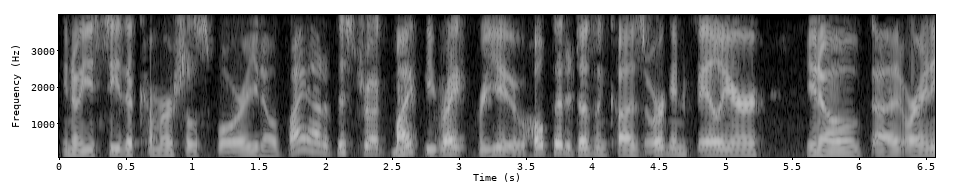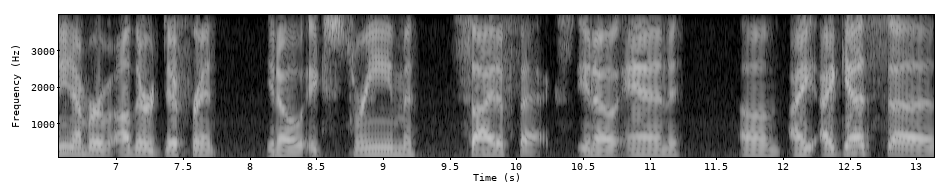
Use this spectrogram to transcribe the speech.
you know, you see the commercials for, you know, find out if this drug might be right for you. Hope that it doesn't cause organ failure, you know, uh, or any number of other different, you know, extreme side effects, you know, and um, I, I guess uh,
